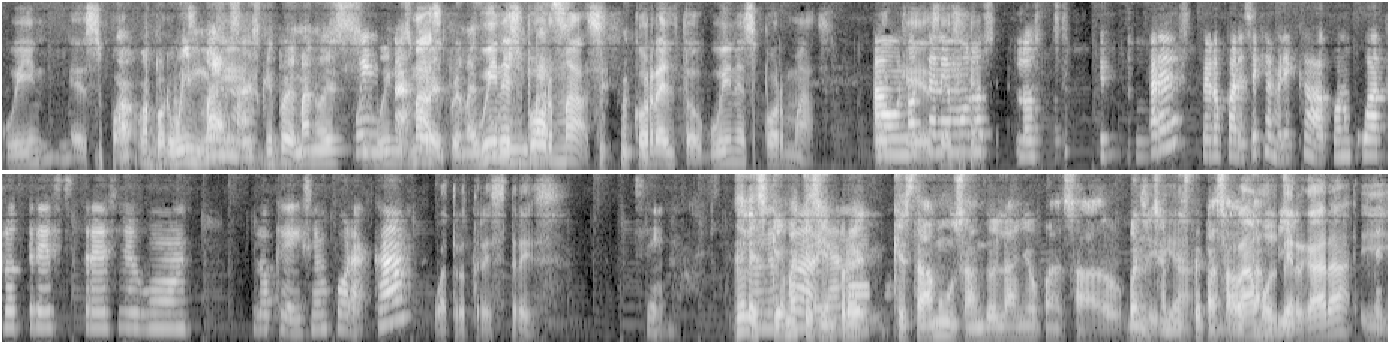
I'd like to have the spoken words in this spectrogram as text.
Win Sport. Va, por Win más, es que el problema no es Win, Sport, el problema es Win, Sport más. correcto, Win Sport más. Aún no tenemos los, los titulares, pero parece que América va con 4-3-3 según lo que dicen por acá. 4-3-3. Sí. Es el esquema que siempre que estábamos usando el año pasado, bueno, el este pasado Ramos, Vergara y,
